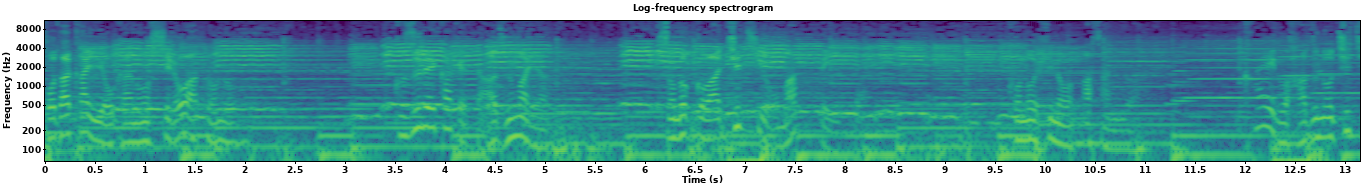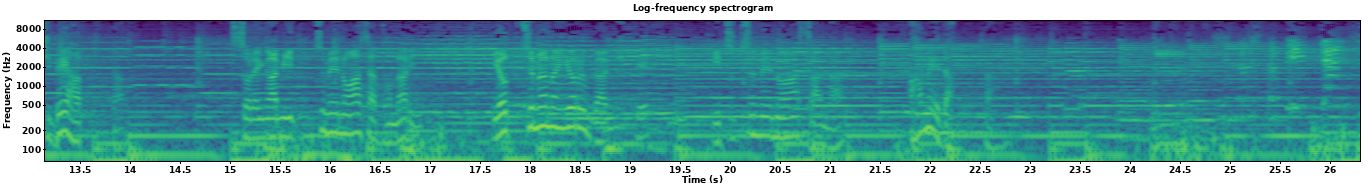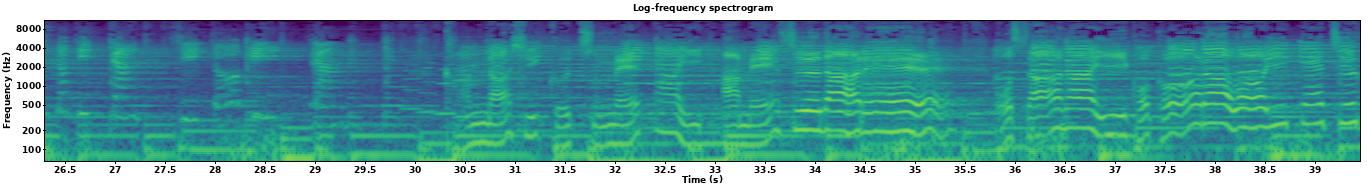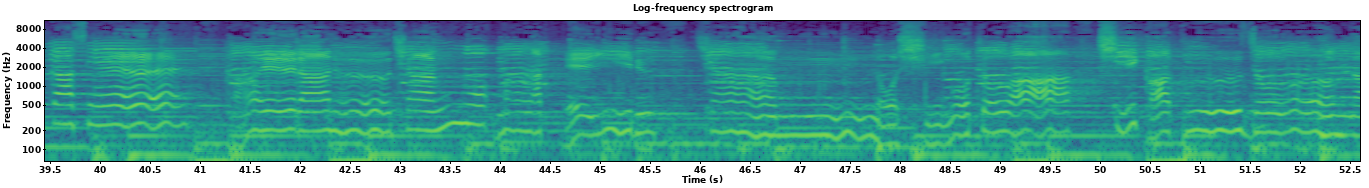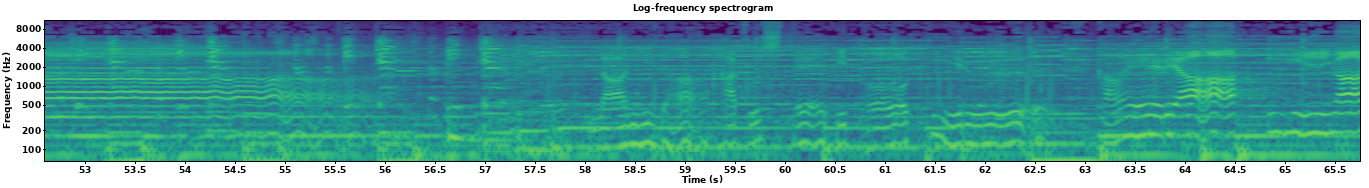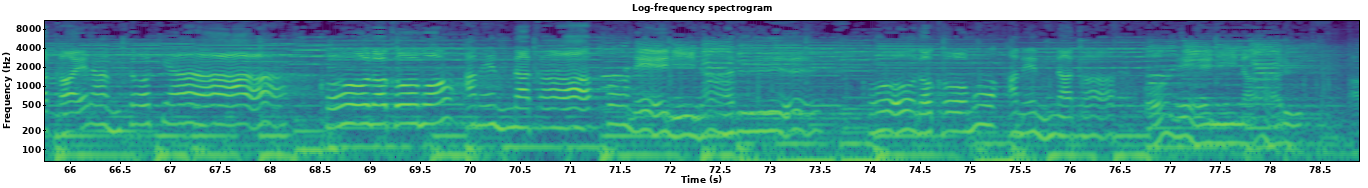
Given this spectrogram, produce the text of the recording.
小高い丘の城跡の。崩れかけた東屋その子は父を待っていた。この日の朝には帰るはずの父であった。それが三つ目の朝となり四つ目の夜が来て五つ目の朝が雨だった。悲しく冷たい雨すだれ。幼い心をいてつかせ。帰らぬちゃんを待っている。ちゃんの仕事は四角ぞな涙隠して人を切る。帰りゃいいが帰らんときゃ。この子も雨ん中骨になる。この子も雨ん中骨になる。あ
